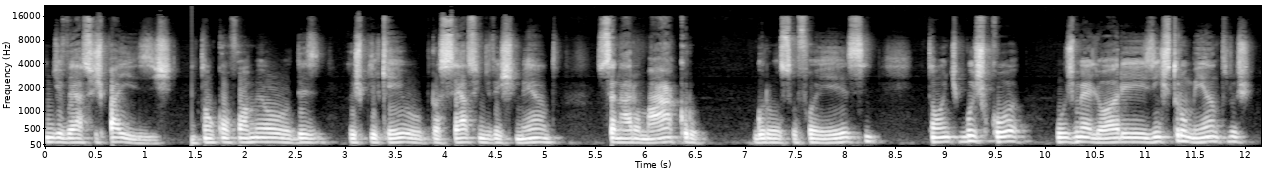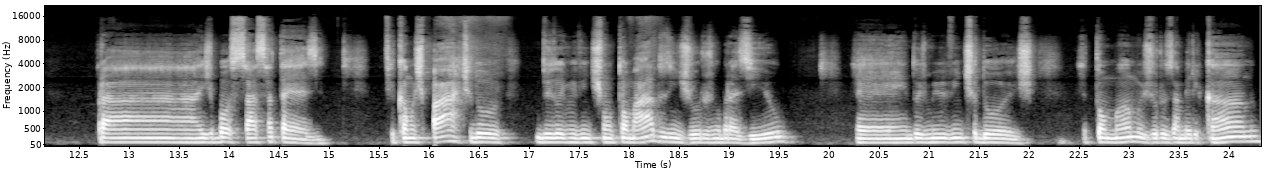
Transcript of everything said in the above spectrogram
em diversos países. Então, conforme eu, eu expliquei o processo de investimento, o cenário macro grosso foi esse. Então, a gente buscou os melhores instrumentos para esboçar essa tese. Ficamos parte do, de 2021 tomados em juros no Brasil. É, em 2022, tomamos juros americanos,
